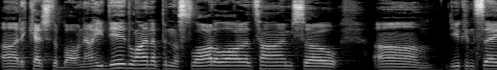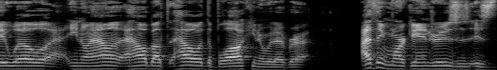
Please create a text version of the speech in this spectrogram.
uh, to catch the ball. Now he did line up in the slot a lot of the time, so um, you can say, well, you know, how how about the, how the blocking or whatever. I think Mark Andrews is, is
